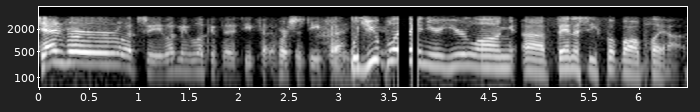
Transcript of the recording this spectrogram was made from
Denver. Let's see. Let me look at the defense versus defense. Would you play in your year long uh, fantasy football playoffs?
